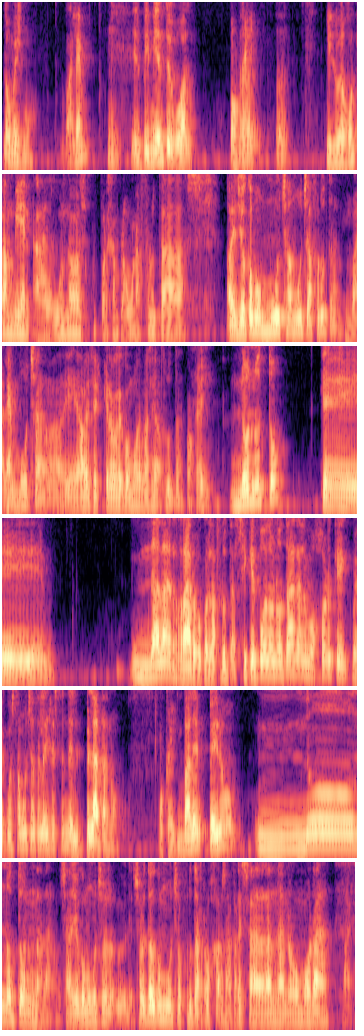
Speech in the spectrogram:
Lo mismo. Vale. Mm, Y el pimiento igual. Ok. Ah, ah. Y luego también algunos, por ejemplo, algunas frutas. A ver, yo como mucha, mucha fruta. Vale. Mucha. y A veces creo que como demasiada fruta. Ok. No noto que nada raro con la fruta. Sí que puedo notar a lo mejor que me cuesta mucho hacer la digestión del plátano. ¿vale? Pero mm, no noto nada. O sea, yo como mucho, sobre todo como mucho fruta roja, o sea, fresa, arándano, mora, Vale.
